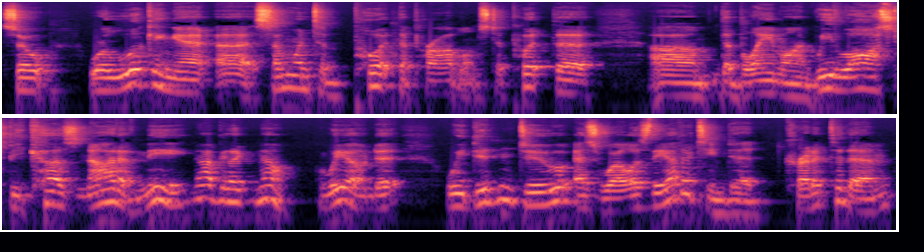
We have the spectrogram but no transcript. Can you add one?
So we're looking at uh, someone to put the problems, to put the um, the blame on. We lost because not of me. No, I'd be like, no, we owned it. We didn't do as well as the other team did. Credit to them.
